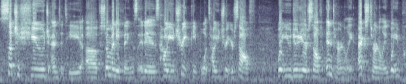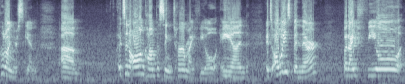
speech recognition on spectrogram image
such a huge entity of so many things. It is how you treat people, it's how you treat yourself, what you do to yourself internally, externally, what you put on your skin. Um, it's an all encompassing term, I feel, and it's always been there, but I feel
